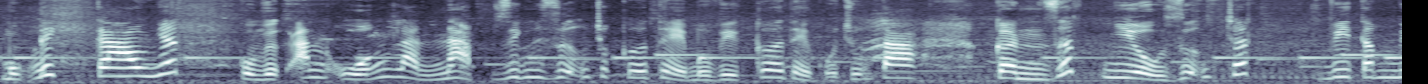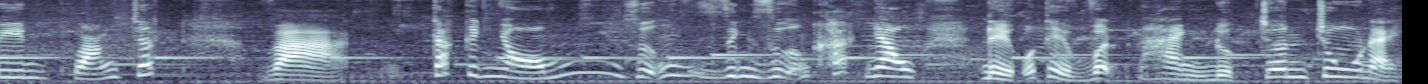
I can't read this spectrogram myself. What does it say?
mục đích cao nhất của việc ăn uống là nạp dinh dưỡng cho cơ thể bởi vì cơ thể của chúng ta cần rất nhiều dưỡng chất vitamin khoáng chất và các cái nhóm dưỡng dinh dưỡng khác nhau để có thể vận hành được trơn tru này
